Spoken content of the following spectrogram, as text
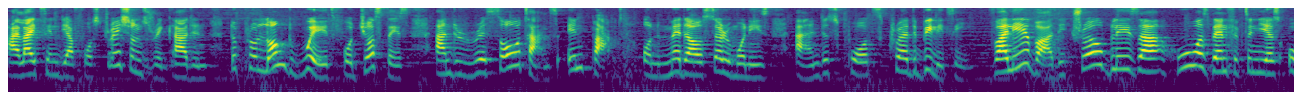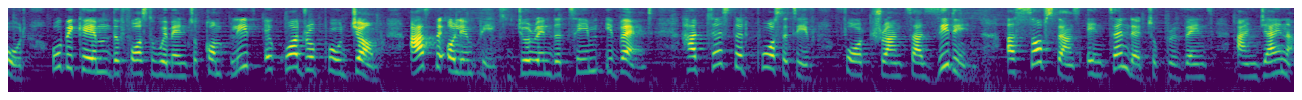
highlighting their frustrations regarding the prolonged wait for justice and the resultant impact on medal ceremonies and the sport's credibility. Valieva, the trailblazer who was then 15 years old, who became the first woman to complete a quadruple jump at the Olympics during the team event, had tested positive for transazidine, a substance intended to prevent angina.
